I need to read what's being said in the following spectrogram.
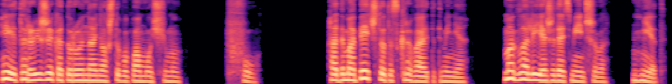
И это рыжая, которую нанял, чтобы помочь ему. Фу. Адам опять что-то скрывает от меня. Могла ли я ожидать меньшего? Нет.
